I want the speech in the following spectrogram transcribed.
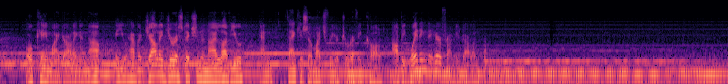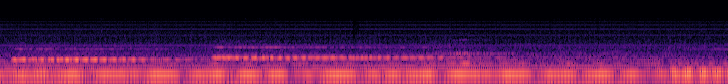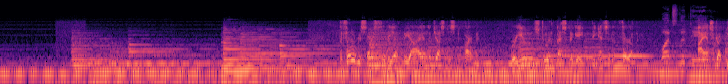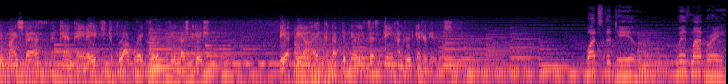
Okay, my darling, and now may you have a jolly jurisdiction, and I love you, and thank you so much for your terrific call. I'll be waiting to hear from you, darling. Resources of the FBI and the Justice Department were used to investigate the incident thoroughly. What's the deal? I instructed my staff and campaign aides to cooperate fully with the investigation. The FBI conducted nearly 1,500 interviews. What's the deal with my brain?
